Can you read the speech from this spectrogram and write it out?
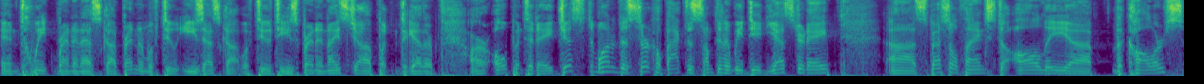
and tweet Brenden Escott. Brenden with two E's, Escott with two T's. Brenden, nice job putting together our open today. Just wanted to circle back to something that we did yesterday. Uh, special thanks to all the, uh, the callers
